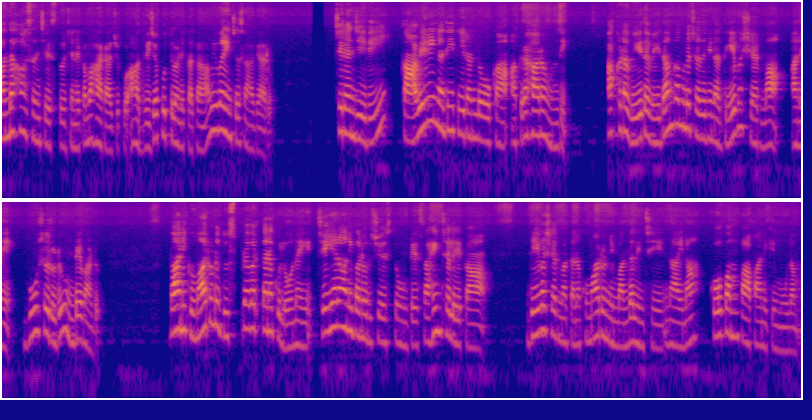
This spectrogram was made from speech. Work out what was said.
మందహాసం చేస్తూ జనక మహారాజుకు ఆ ద్విజపుత్రుని కథ వివరించసాగారు. చిరంజీవి కావేరీ నదీ తీరంలో ఒక అగ్రహారం ఉంది. అక్కడ వేద వేదాంగములు చదివిన దేవశర్మ అనే భూసురుడు ఉండేవాడు. వాని కుమారుడు దుష్ప్రవర్తనకు లోనై చెయ్యరాని పనులు చేస్తూ ఉంటే సహించలేక దేవశర్మ తన కుమారుణ్ణి మందలించి నాయన కోపం పాపానికి మూలం.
